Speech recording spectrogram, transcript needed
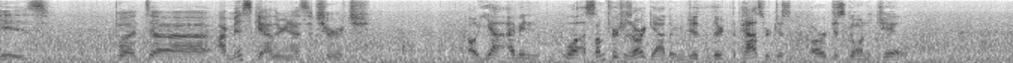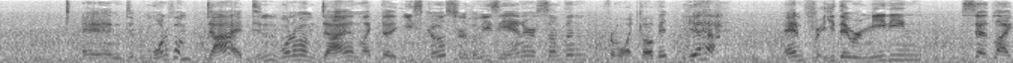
is? But uh, I miss gathering as a church. Oh yeah, I mean, well, some churches are gathering. They're, the pastors just are just going to jail. And one of them died. Didn't one of them die in like the East Coast or Louisiana or something? From what COVID? Yeah. And for, they were meeting, said like,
